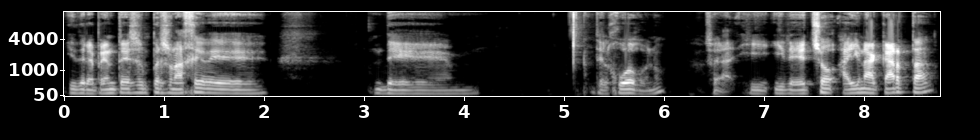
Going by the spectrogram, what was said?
y de repente es un personaje de, de, del juego, ¿no? O sea, y, de hecho hay una carta.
